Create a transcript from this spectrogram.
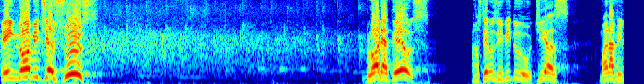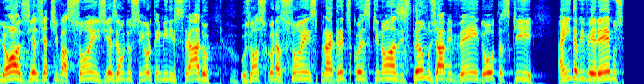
em nome de Jesus. Glória a Deus. Nós temos vivido dias maravilhosos, dias de ativações, dias onde o Senhor tem ministrado os nossos corações para grandes coisas que nós estamos já vivendo, outras que ainda viveremos.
